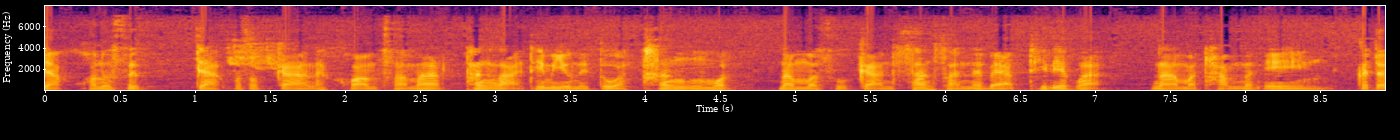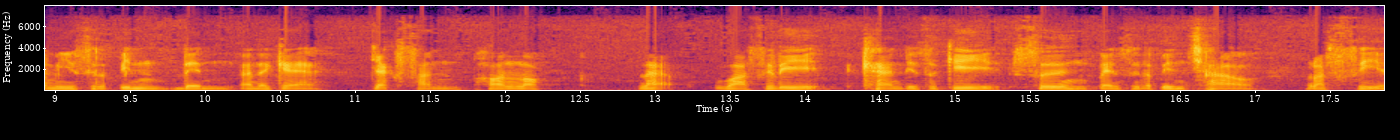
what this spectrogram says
จากความรู้สึกจากประสบการณ์และความสามารถทั้งหลายที่มีอยู่ในตัวทั้งหมดนำมาสู่การสร้างสรรค์ในแบบที่เรียกว่านามธรรมนั่นเอง ก็จะมีศิลปินเด่น อันได้แก่แจ็คสัน พอลล็อก และวาซิลีแคนดิสกี้ซึ่งเป็นศิลปินชาวรัสเซีย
